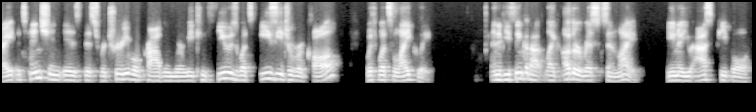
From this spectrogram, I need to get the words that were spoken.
right? Attention is this retrieval problem where we confuse what's easy to recall with what's likely. And if you think about like other risks in life, you know, you ask people,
